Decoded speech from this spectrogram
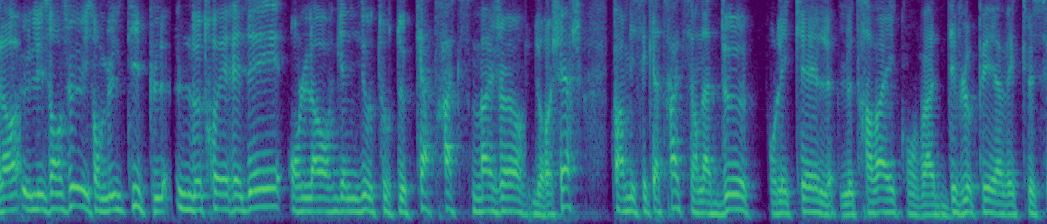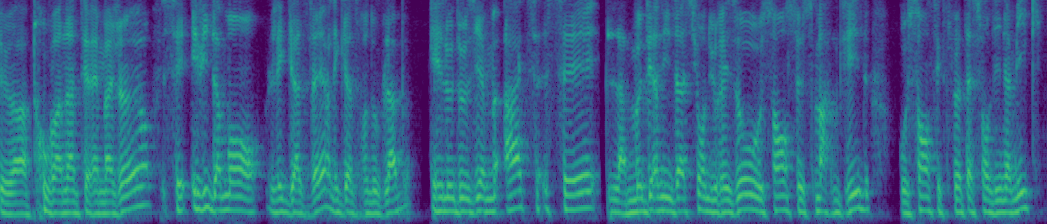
Alors, les enjeux, ils sont multiples. Notre R&D, on l'a organisé autour de quatre axes majeurs de recherche. Parmi ces quatre axes, il y en a deux pour lesquels le travail qu'on va développer avec le CEA trouve un intérêt majeur. C'est évidemment les gaz verts, les gaz renouvelables. Et le deuxième axe, c'est la modernisation du réseau au sens smart grid, au sens exploitation dynamique,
